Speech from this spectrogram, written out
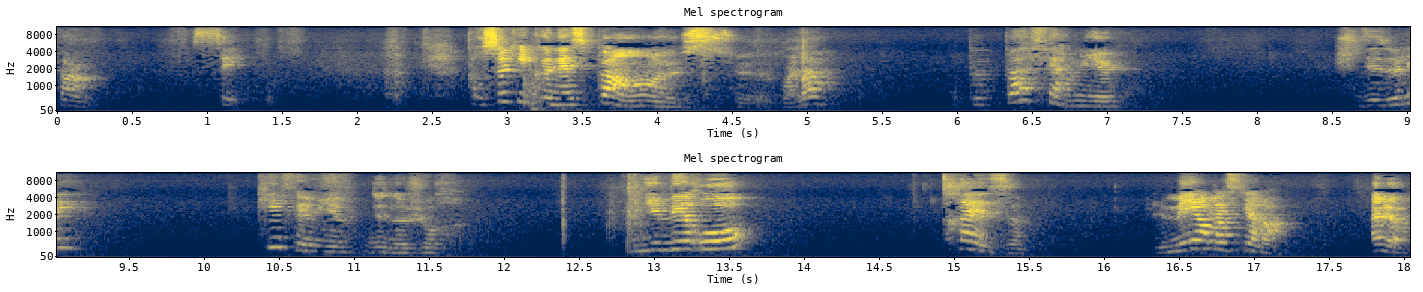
Enfin, c'est... Pour ceux qui connaissent pas, hein, euh, voilà, on peut pas faire mieux. Je suis désolée. Qui fait mieux de nos jours? Numéro 13. Le meilleur mascara. Alors.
